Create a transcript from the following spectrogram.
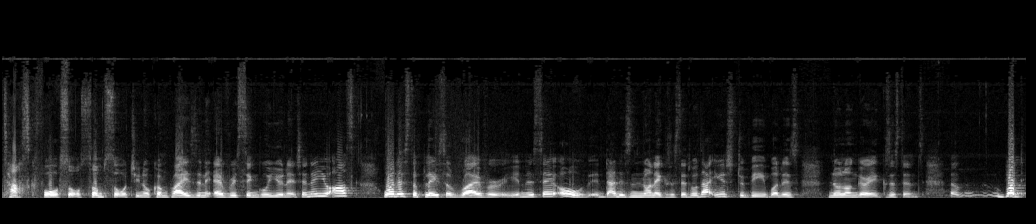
task force or some sort, you know, comprising every single unit. And then you ask, what is the place of rivalry? And they say, oh, that is non-existent. Well, that used to be, but is no longer existent. Uh, but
